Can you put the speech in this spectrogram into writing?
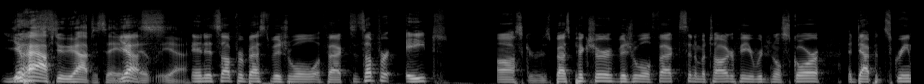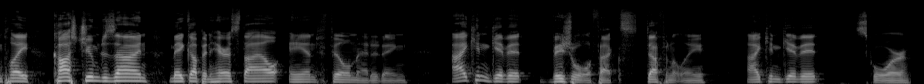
You have to, you have to say Yes. it. Yeah. And it's up for best visual effects. It's up for eight Oscars: Best Picture, Visual Effects, Cinematography, Original Score, Adapted Screenplay, Costume Design, Makeup and Hairstyle, and Film Editing. I can give it visual effects, definitely. I can give it Score.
